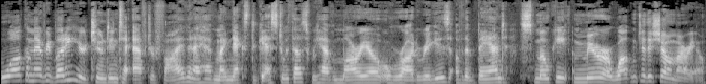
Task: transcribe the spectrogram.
Welcome, everybody. You're tuned into After Five, and I have my next guest with us. We have Mario Rodriguez of the band Smokey Mirror. Welcome to the show, Mario.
